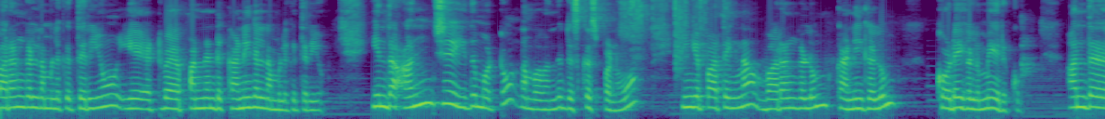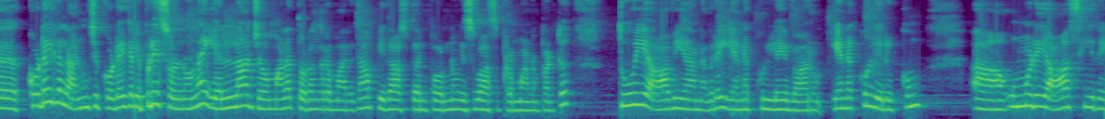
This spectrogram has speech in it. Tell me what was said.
வரங்கள் நம்மளுக்கு தெரியும் ஏ டுவெ பன்னெண்டு கனிகள் நம்மளுக்கு தெரியும். இந்த அஞ்சு இது மட்டும் நம்ம வந்து டிஸ்கஸ் பண்ணுவோம். இங்கே பார்த்தீங்கன்னா வரங்களும் கனிகளும் கொடைகளுமே இருக்கும். அந்த கொடைகள் அஞ்சு கொடைகள் எப்படி சொல்லணும்னா எல்லா ஜோமால தொடங்குற மாதிரி தான் பிதாசுதன் போடணும் விசுவாச பிரமாணம் பட்டு தூய ஆவியானவரை எனக்குள்ளே வாரும். எனக்குள் இருக்கும் உம்முடைய ஆசீரை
